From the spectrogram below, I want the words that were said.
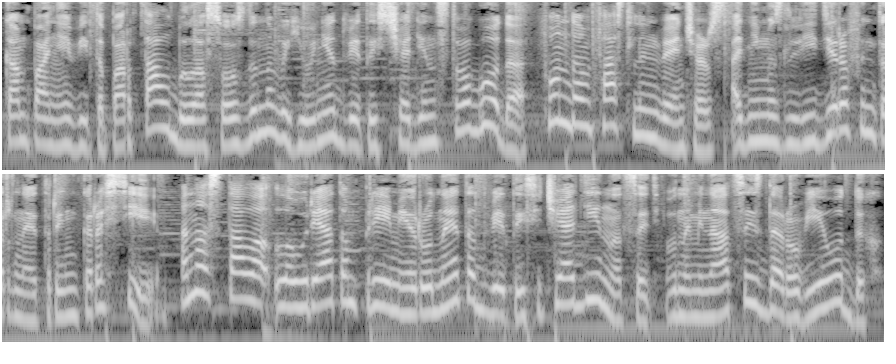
Компания Vita Portal была создана в июне 2011 года фондом Fastlane Ventures, одним из лидеров интернет-рынка России. Она стала лауреатом премии Рунета 2011 в номинации «Здоровье и отдых».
